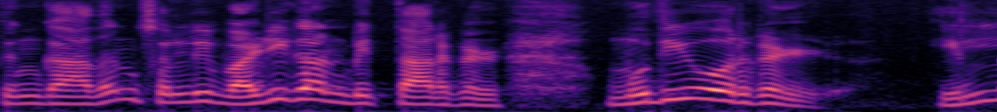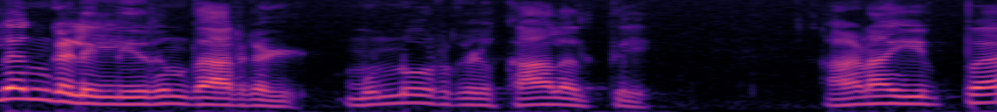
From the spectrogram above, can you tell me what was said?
திங்காதன்னு சொல்லி வழி காண்பித்தார்கள். முதியோர்கள் இல்லங்களில் இருந்தார்கள் முன்னோர்கள் காலத்தில். ஆனால் இப்போ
